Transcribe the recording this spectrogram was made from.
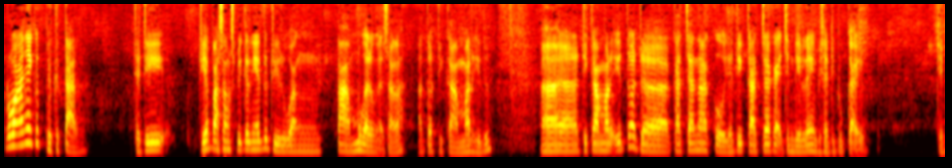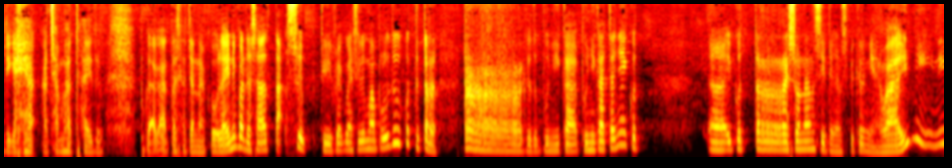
ruangannya ikut bergetar. Jadi dia pasang speakernya itu di ruang tamu kalau nggak salah atau di kamar gitu. Uh, di kamar itu ada kaca nako jadi kaca kayak jendela yang bisa dibuka ya. jadi kayak kacamata itu. Buka ke atas kaca nako. Lah ini pada saat tak sweep di frekuensi 50 itu ikut getar Trrr, gitu bunyi ka, bunyi kacanya ikut uh, ikut terresonansi dengan speakernya. Wah ini ini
